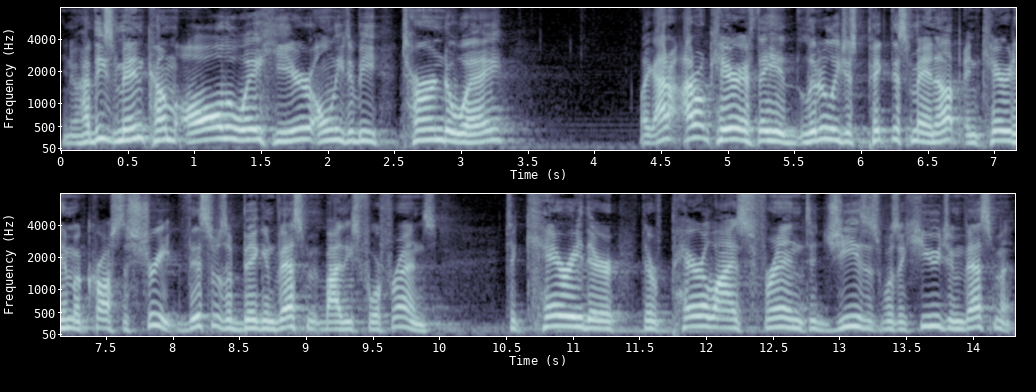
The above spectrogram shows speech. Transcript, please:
You know, have these men come all the way here only to be turned away? Like, I don't, care if they had literally just picked this man up and carried him across the street. This was a big investment by these four friends. To carry their, their paralyzed friend to Jesus was a huge investment,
